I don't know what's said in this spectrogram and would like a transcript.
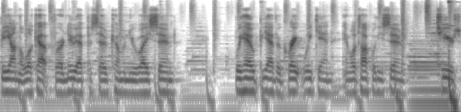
Be on the lookout for a new episode coming your way soon. We hope you have a great weekend and we'll talk with you soon. Cheers.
